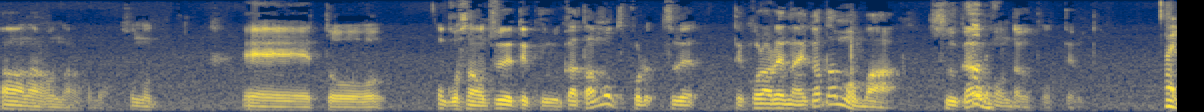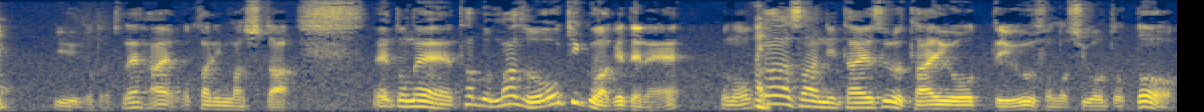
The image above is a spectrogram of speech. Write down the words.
ああ、なるほど、なるほど。その、えー、っと、お子さんを連れてくる方も、これ連れてこられない方も、まあ、数回はコンタクト取ってると。はい。いうことですね。はい、わかりました。えっ、とね、多分まず大きく分けてね、このお母さんに対する対応っていうその仕事と、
